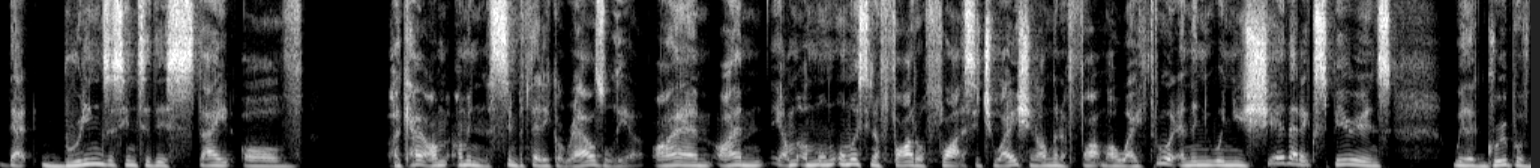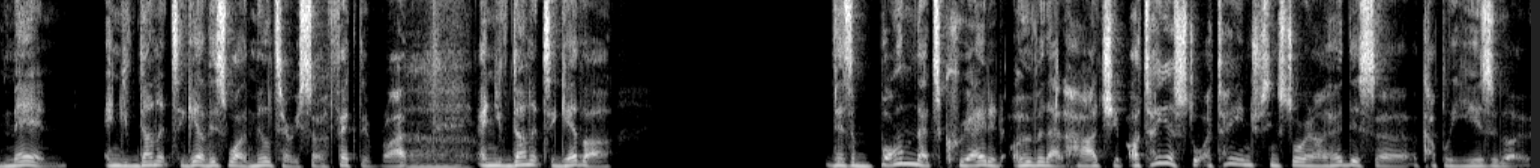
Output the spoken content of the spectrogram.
that brings us into this state of okay, I'm, I'm in the sympathetic arousal here. I am, I'm, I'm, I'm almost in a fight or flight situation. I'm going to fight my way through it. And then when you share that experience with a group of men and you've done it together, this is why the military is so effective, right? Uh. And you've done it together. There's a bond that's created over that hardship. I'll tell you a story. I'll tell you an interesting story. And I heard this uh, a couple of years ago.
